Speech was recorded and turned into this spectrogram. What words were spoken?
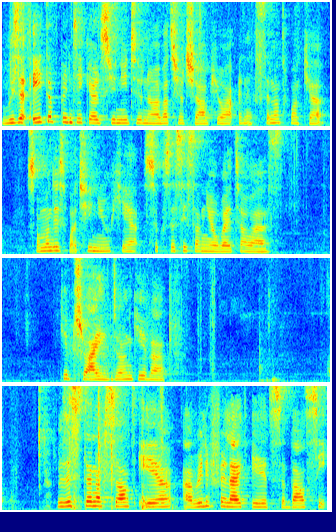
With the Eight of Pentacles, you need to know about your job. You are an excellent worker. Someone is watching you here. Success is on your way Taurus. Keep trying, don't give up. With this Ten of Swords here, I really feel like it's about the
